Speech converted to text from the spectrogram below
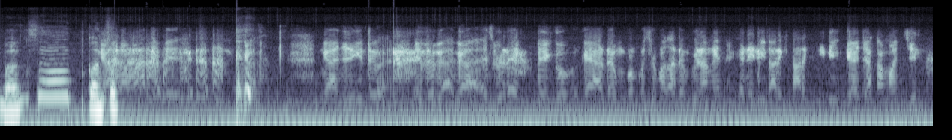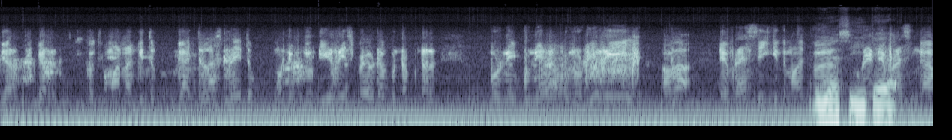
Bangsat konsep Nggak ada mati deh. Nggak- nggak anjir itu itu gak gak sebenarnya bego kayak ada yang belum kesurupan ada yang bilang ini ini ditarik tarik nih di- diajak sama jin biar biar ikut ke mana gitu. Nggak jelas sebenarnya itu murni bunuh diri sebenarnya udah bener-bener murni bunuh bunuh diri apa depresi gitu maksud gua. Iya sih, Murni kayak- depresi nggak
